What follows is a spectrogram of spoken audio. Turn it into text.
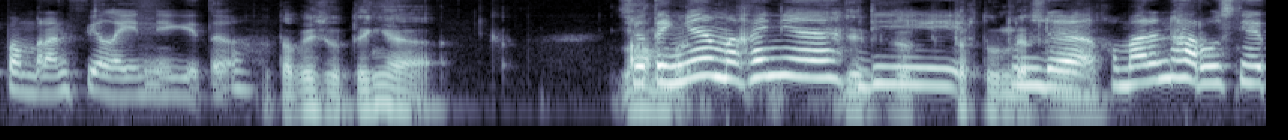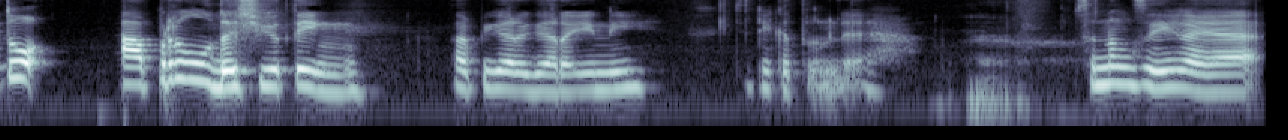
pemeran villainnya gitu. tapi syutingnya. lambat. Syutingnya makanya Jadi di ter- tertunda. Kemarin harusnya itu April udah syuting. Tapi gara-gara ini jadi ketunda. Seneng sih kayak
